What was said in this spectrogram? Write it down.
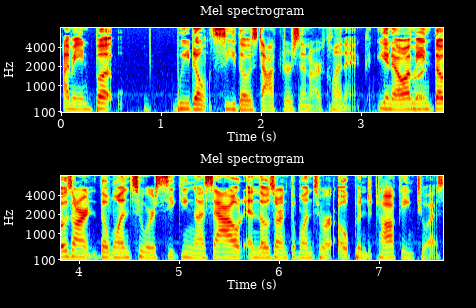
I mean, but we don't see those doctors in our clinic. You know, I mean, those aren't the ones who are seeking us out and those aren't the ones who are open to talking to us.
